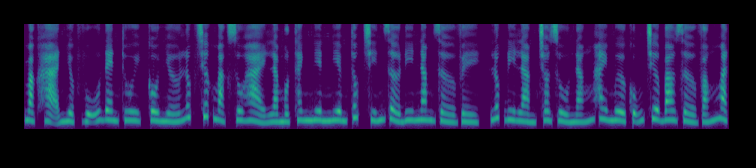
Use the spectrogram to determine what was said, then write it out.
Mặc hạ nhược vũ đen thui, cô nhớ lúc trước Mặc Du Hải là một thanh niên nghiêm túc 9 giờ đi 5 giờ về, lúc đi làm cho dù nắng hay mưa cũng chưa bao giờ vắng mặt,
